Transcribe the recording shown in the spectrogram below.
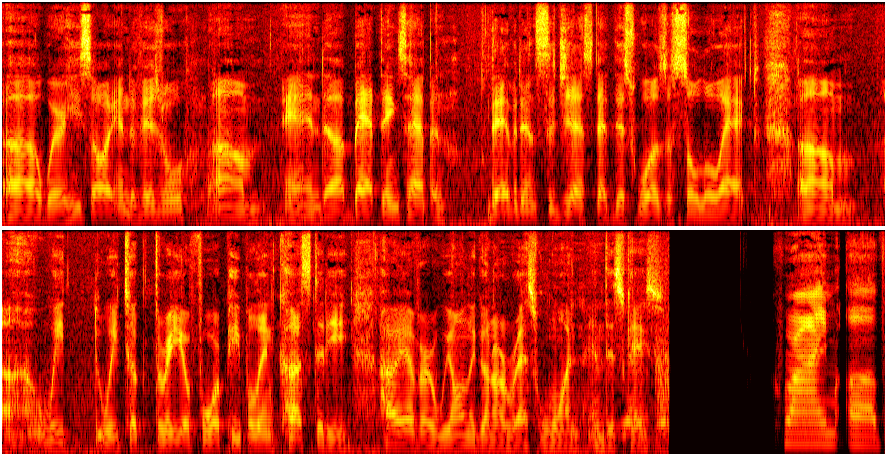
Uh, where he saw an individual um, and uh, bad things happen. The evidence suggests that this was a solo act. Um, uh, we we took three or four people in custody. However, we're only going to arrest one in this case. Crime of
